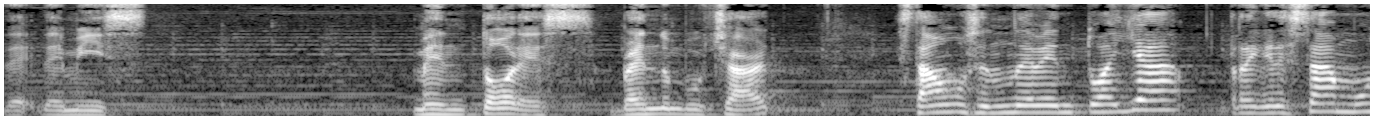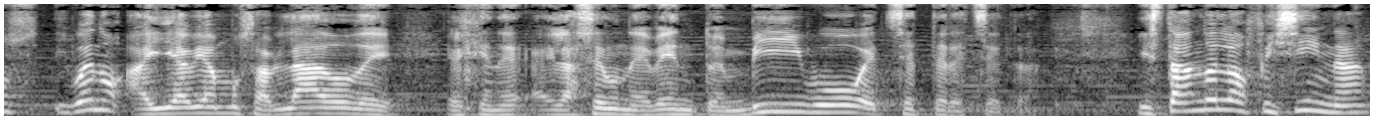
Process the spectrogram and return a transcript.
de, de mis mentores, Brendan Bouchard. Estábamos en un evento allá, regresamos y bueno, ahí habíamos hablado de el, hacer un evento en vivo, etcétera, etcétera. Y estando en la oficina,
